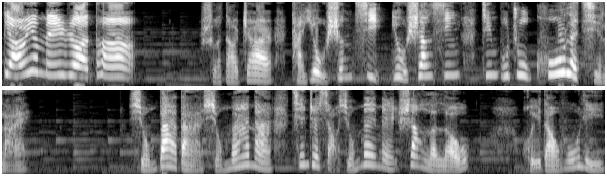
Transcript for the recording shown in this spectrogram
点儿也没惹他。说到这儿，他又生气又伤心，禁不住哭了起来。熊爸爸、熊妈妈牵着小熊妹妹上了楼，回到屋里，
